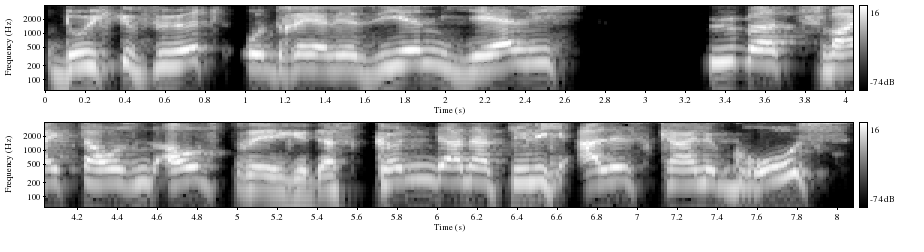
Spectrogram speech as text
durchgeführt und realisieren jährlich über 2000 Aufträge. Das können da natürlich alles keine Groß-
